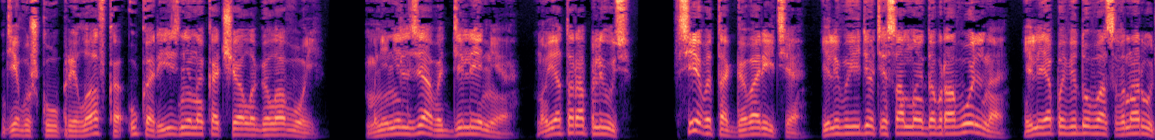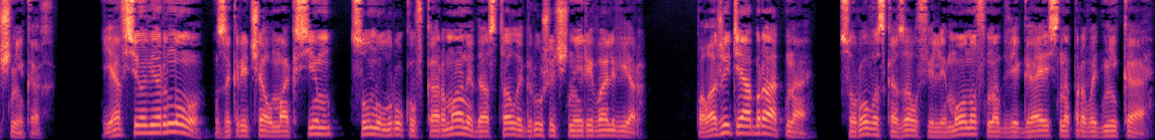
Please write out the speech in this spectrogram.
Девушка у прилавка укоризненно качала головой. «Мне нельзя в отделение, но я тороплюсь. Все вы так говорите, или вы идете со мной добровольно, или я поведу вас в наручниках». «Я все верну!» – закричал Максим, сунул руку в карман и достал игрушечный револьвер. «Положите обратно!» – сурово сказал Филимонов, надвигаясь на проводника.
